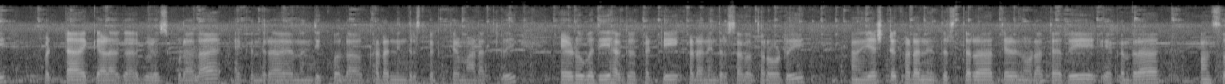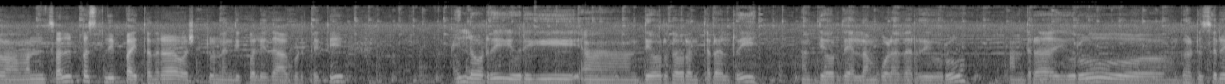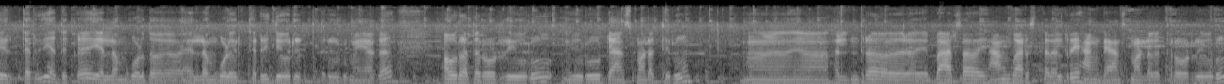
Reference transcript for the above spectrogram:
ಒಟ್ಟ ಕೆಳಗೆ ಬೀಳಿಸ್ಕೊಡಲ್ಲ ಯಾಕಂದ್ರೆ ನಂದಿ ಕೋಲ ಕಡ ನಿಂದ್ರಿಸ್ಬೇಕಂತೇಳಿ ಮಾಡತ್ರಿ. ಎರಡು ಬದಿ ಹಗ್ಗ ಕಟ್ಟಿ ಕಡ ನಿಂದ್ರಿಸಾಕತ್ತಾರ ನೋಡ್ರಿ. ಎಷ್ಟು ಕಡ ನಿಂದ್ರಿಸ್ತಾರ ಅಂತೇಳಿ ನೋಡತ್ತಾರ ರೀ ಯಾಕಂದ್ರೆ ಒಂದು ಸ್ವ ಒಂದು ಸ್ವಲ್ಪ ಸ್ಲಿಪ್ ಆಯ್ತಂದ್ರೆ ಅಷ್ಟು ನಂದಿ ಕೋಲ್ ಇದು ಆಗ್ಬಿಡ್ತೈತಿ. ಇಲ್ಲಿ ನೋಡ್ರಿ ಇವ್ರಿಗೆ ದೇವ್ರದವ್ರು ಅಂತಾರಲ್ರಿ. ದೇವ್ರದ್ದು ಎಲ್ಲಮ್ಗಳು ಅದಾರ ರೀ ಇವರು. ಅಂದ್ರೆ ಇವರು ಗಂಡಸರು ಇರ್ತಾರೆ ರೀ ಅದಕ್ಕೆ ಎಲ್ಲಮ್ಗಳ್ದ ಎಲ್ಲಮ್ಗಳು ಇರ್ತಾರೆ ರೀ ದೇವ್ರು ಇರ್ತದೆ ರೀ ಇವ್ರ ಮೈಯಾಗ. ಅವ್ರು ಅದಾರ ನೋಡ್ರಿ ಇವರು ಇವರು ಡ್ಯಾನ್ಸ್ ಮಾಡತ್ತಿರು. ಅಂದ್ರೆ ಬಾರ್ಸ, ಹ್ಯಾಂಗೆ ಬಾರಿಸ್ತಾರಲ್ರಿ, ಹ್ಯಾಂಗೆ ಡ್ಯಾನ್ಸ್ ಮಾಡ್ಲಾಕತ್ತಾರ ನೋಡ್ರಿ ಇವರು.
